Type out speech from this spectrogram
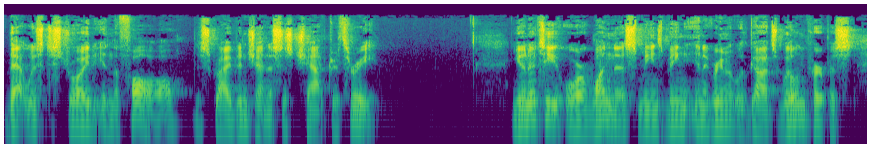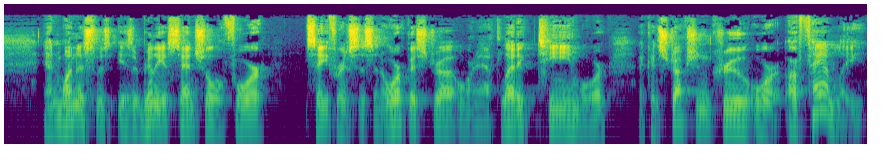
that was destroyed in the fall, described in Genesis chapter 3. Unity or oneness means being in agreement with God's will and purpose, and oneness was, is really essential for, say, for instance, an orchestra or an athletic team or a construction crew or a family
